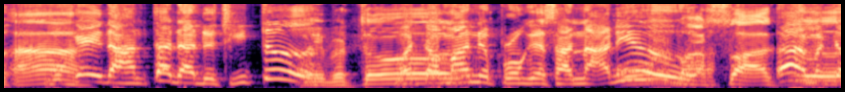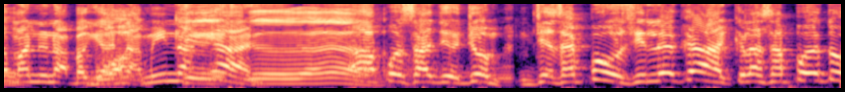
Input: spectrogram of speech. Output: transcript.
Ah. Mungkin dah hantar dah ada cerita. Oh, betul. Macam mana progres anak dia. Oh, masak ke, Ah, macam mana nak bagi buat anak minat kan. ke, ah. Apa saja. Jom, Encik Saipul silakan. Kelas apa tu?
